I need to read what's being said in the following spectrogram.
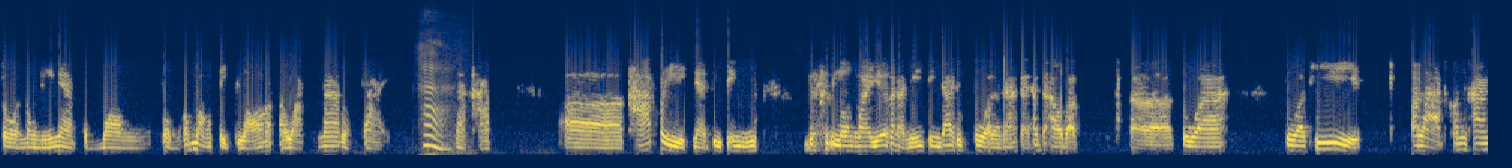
โซนตรงนี้เนี่ยผมมอง ผมก็มองติดล้อกับสวัสด์น่าสนใจค่ะนะครับเอ่อค้าปลีกเนี่ยจริงๆ ลงมาเยอะขนาดนี้จริงๆได้ทุกตัวเลยนะ แต่ถ้าจะเอาแบบเอ่อตัวตัวที่ตลาดค่อนข้าง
